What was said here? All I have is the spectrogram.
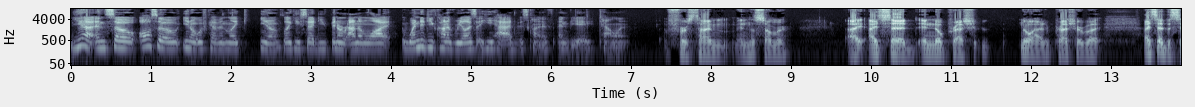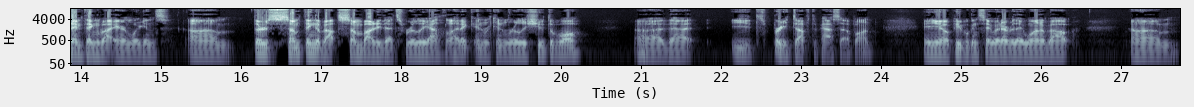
yeah, and so also, you know, with Kevin, like you know, like you said, you've been around him a lot. When did you kind of realize that he had this kind of NBA talent? first time in the summer. I, I said, and no pressure, no added pressure, but I said the same thing about Aaron Wiggins. Um, there's something about somebody that's really athletic and can really shoot the ball uh, that it's pretty tough to pass up on. And, you know, people can say whatever they want about um,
